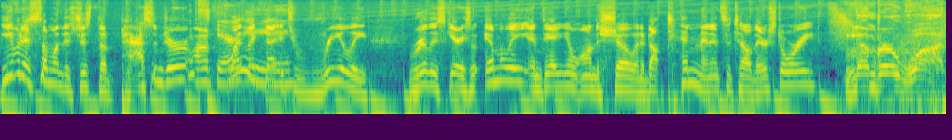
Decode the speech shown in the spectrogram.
even as someone that's just the passenger on a flight like that, it's really, really scary. So Emily and Daniel on the show in about 10 minutes to tell their story. Number 1.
